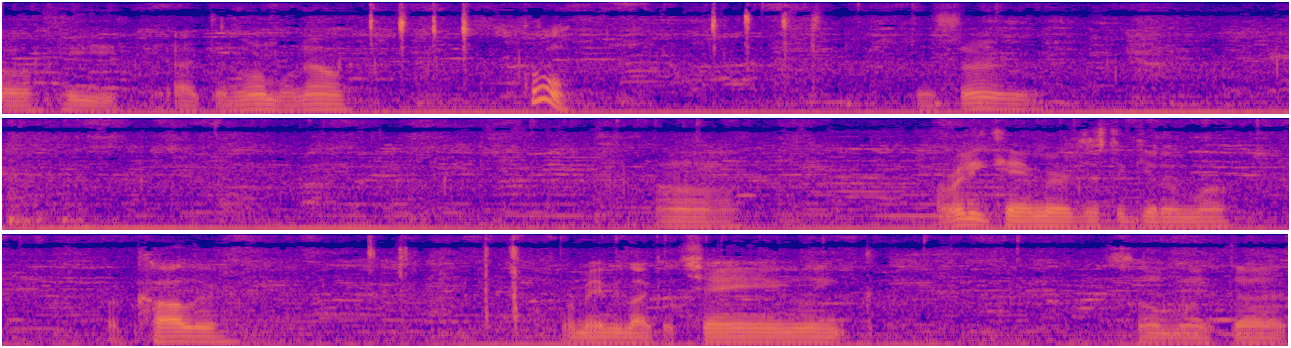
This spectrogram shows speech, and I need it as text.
Petco. He acting normal now. Cool. Yes, sir. Uh, I really came here just to get him a, a collar or maybe like a chain link, something like that.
